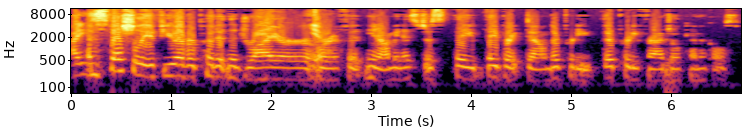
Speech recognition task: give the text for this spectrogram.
I And especially if you ever put it in the dryer Yeah. or if it you know i mean it's just they they break down they're pretty they're pretty fragile chemicals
